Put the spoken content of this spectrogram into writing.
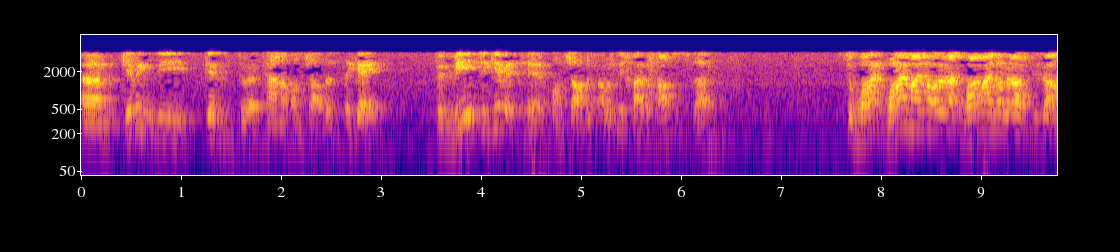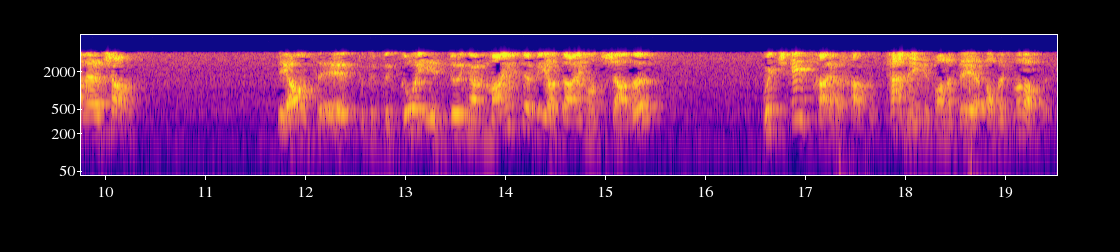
um, giving the skins to a tanner on Shabbos, again, for me to give it to him on Shabbos, I wouldn't be chayav a for that. So why, why am I not allowed, why am I not allowed to do that on Erev Shabbos? The answer is because the goy is doing a meiser biyodayim on Shabbos, which is chayav chatos. Tanning is one of the obvious malachas,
